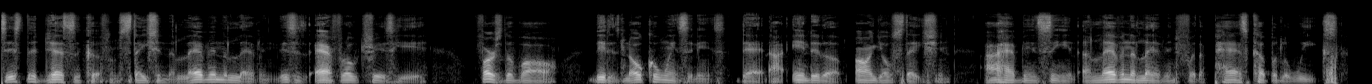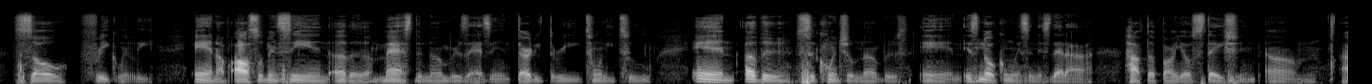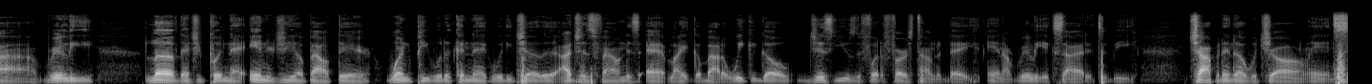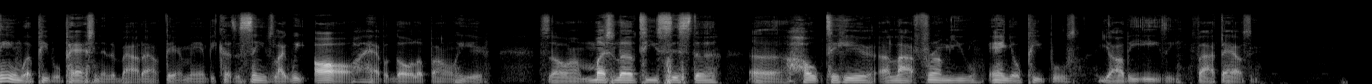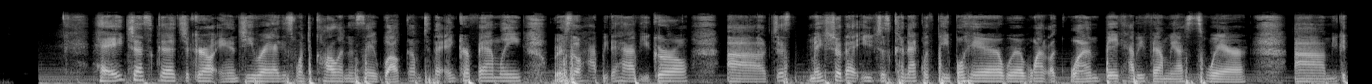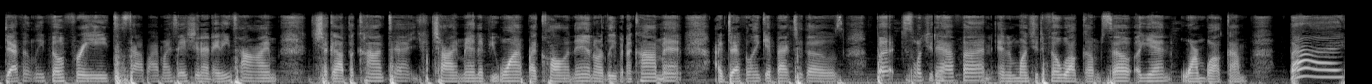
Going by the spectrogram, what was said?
Sister Jessica from Station 1111. This is Afro Tris here. First of all, It is no coincidence that I ended up on your station. I have been seeing 1111 for the past couple of weeks so frequently. And I've also been seeing other master numbers, as in 33, 22, and other sequential numbers. And it's no coincidence that I hopped up on your station. Um, I really love that you're putting that energy up out there, wanting people to connect with each other. I just found this app like about a week ago, just used it for the first time today, and I'm really excited to be chopping it up with y'all and seeing what people passionate about out there, man, because it seems like we all have a goal up on here. So um, much love to you, sister. Uh, hope to hear a lot from you and your peoples. Y'all be easy. 5,000. Hey, Jessica, it's your girl Angie Ray. I just want to call in and say welcome to the Anchor family. We're so happy to have you, girl. Uh, just make sure that you just connect with people here. We're one like one big happy family, I swear. Um, you could definitely feel free to stop by my station at any time. Check out the content. You can chime in if you want by calling in or leaving a comment. I definitely get back to those. But just want you to have fun and want you to feel welcome. So again, warm welcome.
